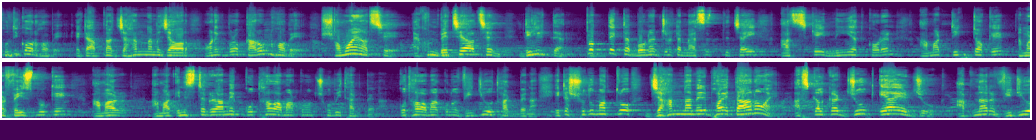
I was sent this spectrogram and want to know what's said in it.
ক্ষতিকর হবে। এটা আপনার জাহান নামে যাওয়ার অনেক বড় কারণ হবে। সময় আছে, এখন বেঁচে আছেন ডিলিট দেন। প্রত্যেকটা বোনের জন্য একটা মেসেজ দিতে চাই, আজকেই নিয়ত করেন। আমার টিকটকে আমার ফেসবুকে আমার আমার ইনস্টাগ্রামে কোথাও আমার কোনো ছবি থাকবে না, কোথাও আমার কোনো ভিডিও থাকবে না। এটা শুধুমাত্র জাহান নামের ভয় তা নয়, আজকালকার যুগ এআই এর যুগ। আপনার ভিডিও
